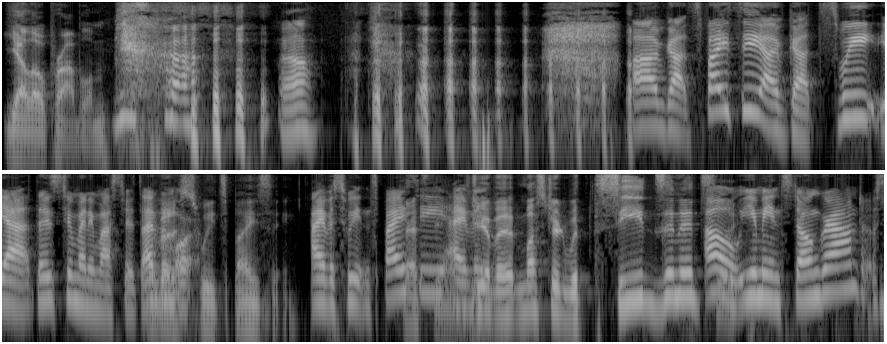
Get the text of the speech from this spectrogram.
yellow problem. well, I've got spicy. I've got sweet. Yeah, there's too many mustards. I've I've got been a sweet spicy. I have a sweet and That's spicy. I have Do you have a mustard with seeds in it? Oh, you mean stone ground? So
